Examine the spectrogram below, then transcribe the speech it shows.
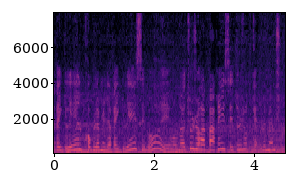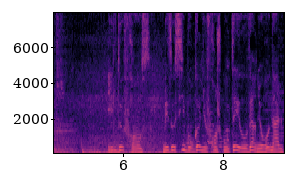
réglé, le problème il est réglé, c'est bon. Et on a toujours à Paris, c'est toujours la même chose. Île-de-France, mais aussi Bourgogne-Franche-Comté et Auvergne-Rhône-Alpes,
